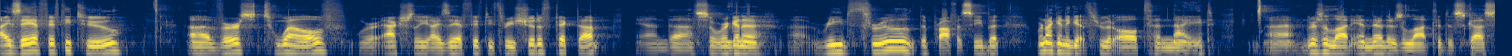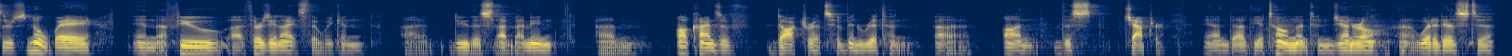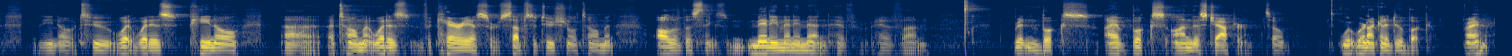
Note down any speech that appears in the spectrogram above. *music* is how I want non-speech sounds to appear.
Isaiah 52, uh, verse 12, where actually Isaiah 53 should have picked up. And uh, so we're going to uh, read through the prophecy, but we're not going to get through it all tonight. Uh, there's a lot in there, there's a lot to discuss. There's no way in a few uh, Thursday nights that we can uh, do this. I, I mean, um, all kinds of doctorates have been written on this chapter and uh, the atonement in general, uh, what it is to, you know, to what, what is penal uh, atonement, what is vicarious or substitutional atonement, all of those things. Many, many men have, have um, written books. I have books on this chapter, so we're not going to do a book, right?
